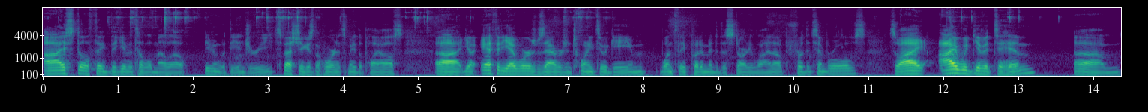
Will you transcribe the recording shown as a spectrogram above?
I still think they give it to Lamelo, even with the injury, especially because the Hornets made the playoffs. Uh, you know, Anthony Edwards was averaging 22 a game once they put him into the starting lineup for the Timberwolves. So I I would give it to him, um,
